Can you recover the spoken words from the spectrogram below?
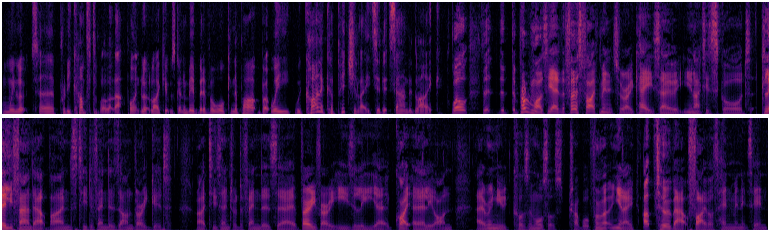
and we looked uh, pretty comfortable at that point. Looked like it was going to be a bit of a walk in the park, but we, we kind of capitulated. It sounded like. Well, the, the, the problem was, yeah, the first five minutes were okay. So United scored. Clearly found out Bayern's two defenders aren't very good right? Two central defenders, uh, very very easily, uh, quite early on, uh, Rooney would cause them all sorts of trouble from uh, you know up to about five or ten minutes in,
